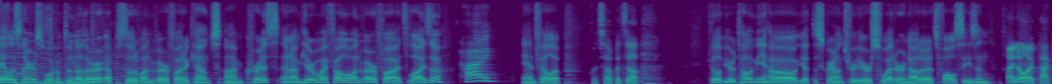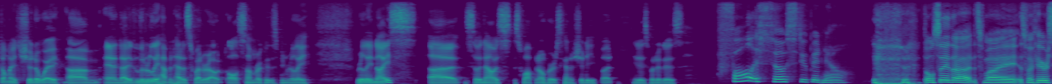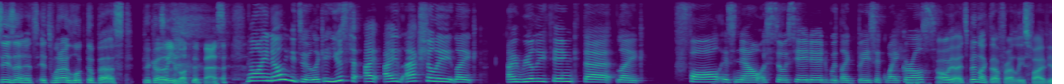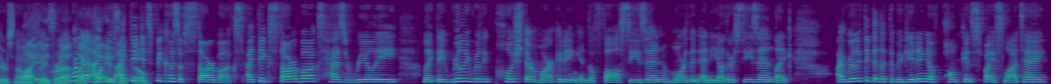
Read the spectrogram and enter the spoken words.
Hey, listeners, welcome to another episode of Unverified Accounts. I'm Chris, and I'm here with my fellow Unverifieds, Liza Hi. and Philip. What's up? What's up? Philip, you were telling me how you have to scrounge for your sweater now that it's fall season. I know I packed all my shit away, um, and I literally haven't had a sweater out all summer because it's been really, really nice. Uh, so now it's swapping over. It's kind of shitty, but it is what it is. Fall is so stupid now. Don't say that. It's my it's my favorite season. It's it's when I look the best because So you look the best. No, I know you do. Like it used to I I actually like I really think that like fall is now associated with like basic white girls. Oh yeah, it's been like that for at least five years now. Why I think, is right? that? Like, Right, why I, is I that, think though? it's because of Starbucks. I think Starbucks has really, like, they really, really push their marketing in the fall season more than any other season. Like, I really think that, like, the beginning of pumpkin spice latte,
